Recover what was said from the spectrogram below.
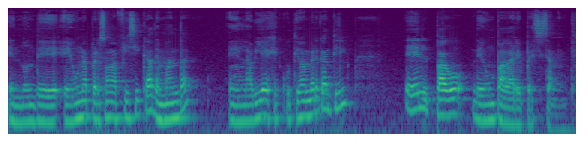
en donde eh, una persona física demanda en la vía ejecutiva mercantil el pago de un pagaré precisamente.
